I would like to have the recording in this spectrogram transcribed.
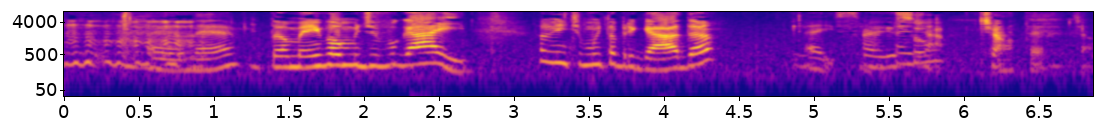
É, né? Também vamos divulgar aí. Então, gente, muito obrigada. É isso. É isso. Tchau. Até. Tchau.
